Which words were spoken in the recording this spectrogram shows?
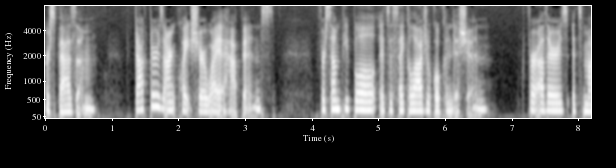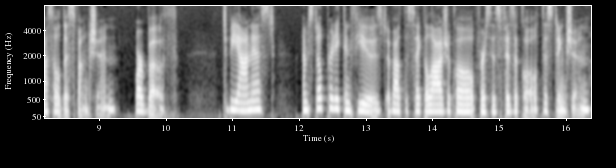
or spasm. Doctors aren't quite sure why it happens. For some people, it's a psychological condition. For others, it's muscle dysfunction, or both. To be honest, I'm still pretty confused about the psychological versus physical distinction.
